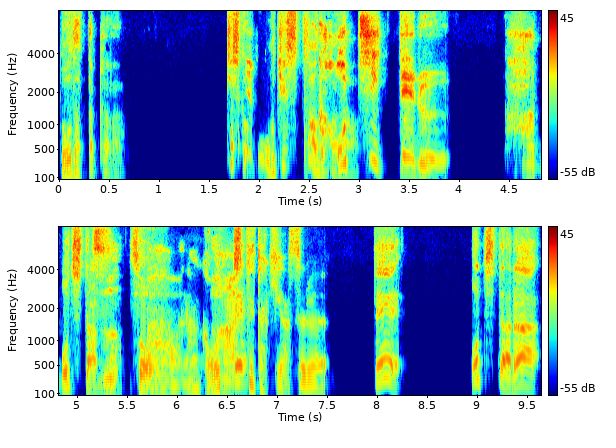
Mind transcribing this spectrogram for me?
どうだったかな？確か落ちたのかな？落ちてるは落ちたんだ。そう。ああ、なんか落ちてた気がする。で、落ちたら、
